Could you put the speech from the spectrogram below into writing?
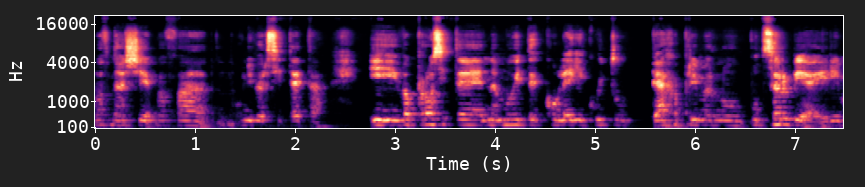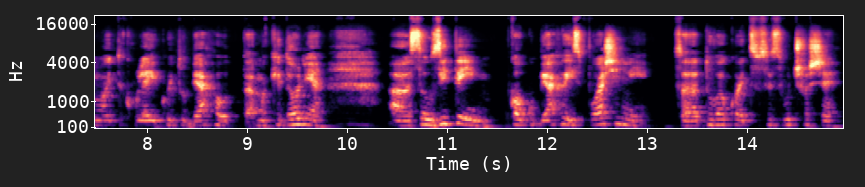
в нашия в университета и въпросите на моите колеги, които бяха примерно от Сърбия или моите колеги, които бяха от Македония, а, сълзите им, колко бяха изплашени за това, което се случваше.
